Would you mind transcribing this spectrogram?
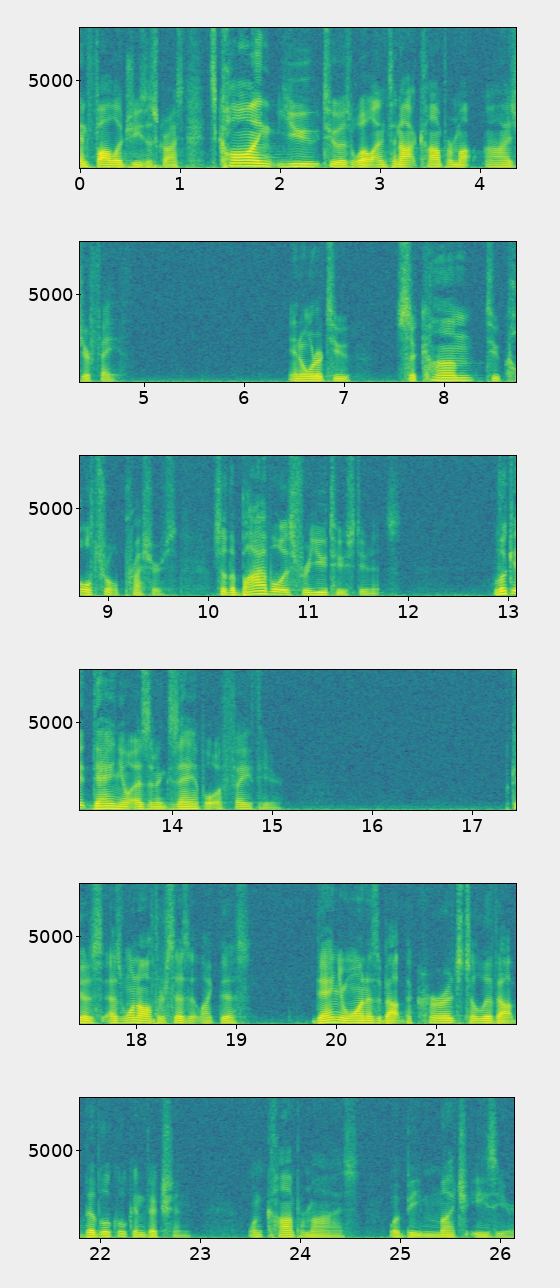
and follow Jesus Christ. It's calling you to as well and to not compromise your faith in order to succumb to cultural pressures. So the Bible is for you too, students. Look at Daniel as an example of faith here. Because as one author says it like this Daniel 1 is about the courage to live out biblical conviction when compromise would be much easier.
